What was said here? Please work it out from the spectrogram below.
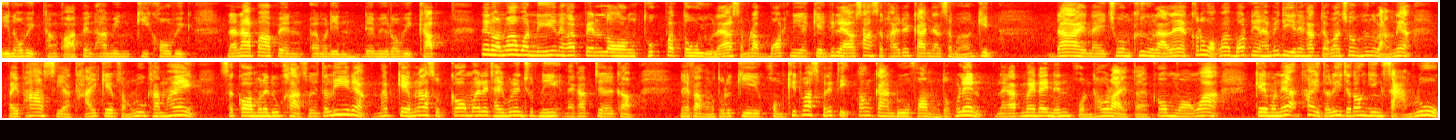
อินโนวิกทางขวาเป็นอาร์มินกีโควิก และหน้าเป้าเป็นเออร์มาดินเดมิโรวิกครับ แน่นอนว่าวันนี้นะครับเป็นรองทุกประตูอยู่แล้วสำหรับบอสเนียเกมที่แล้วสร้างเซอร์ไพรส์ด้วยการยันเสมออังกฤษ ได้ในช่วงครึ่งเวลาแรกก็ต้องบอกว่าบอสเนียทำไม่ดีนะครับ แต่ว่าช่วงครึ่งหลังเนี่ยไปพลาดเสียท้ายเกม 2 ลูกทำให้สกอร์มันเลยดูขาดส่วนอิตาลีเนี่ยนับเกมล่าสุดก็ไม่ได้ใช้ผู้เล่นชุดนี้นะครับเจอกับในฝั่งของตุรกี ผมคิดว่าสเปริติต้องการดูฟอร์มของตัวผู้เล่นนะครับไม่ได้เน้นผลเท่าไหร่ แต่ก็มองว่าเกมวันนี้ถ้าอิตาลีจะต้องยิง 3 ลูก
